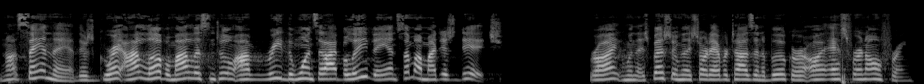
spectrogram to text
I'm not saying that. There's great, I love them. I listen to them. I read the ones that I believe in. Some of them I just ditch. Right? When they, especially when they start advertising a book or uh, ask for an offering.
